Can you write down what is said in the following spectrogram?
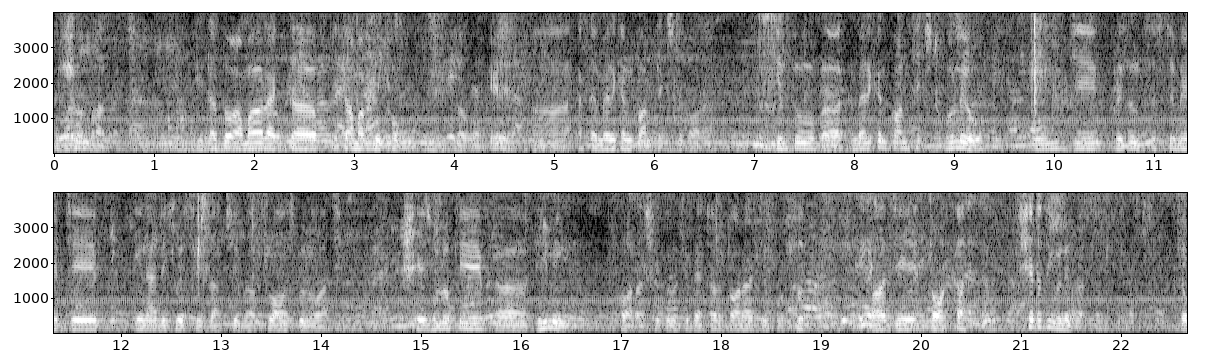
ভীষণ ভালো লাগছে। এটা তো আমার একটা, এটা আমার প্রথম। একটা আমেরিকান কনটেক্সটে করা। কিন্তু আমেরিকান কনটেক্সট হলেও এই যে প্রেজেন্ট সিস্টেমের যে ইনঅ্যাডিকুয়েসিস আছে বা ফ্লসগুলো আছে, সেগুলোকে হিলিং করা, সেগুলোকে বেটার করার যে পদ্ধতি বা যে দরকারটা, সেটা তো ইউনিভার্সাল তো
